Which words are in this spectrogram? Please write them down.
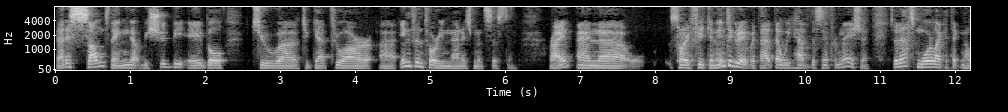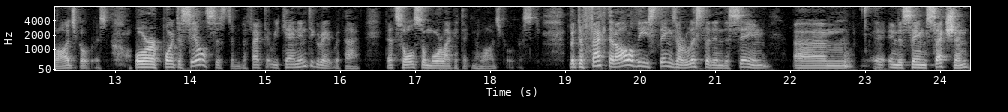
That is something that we should be able to uh, to get through our uh, inventory management system, right? And uh, so if we can integrate with that, then we have this information. So that's more like a technological risk. Or point of sale system, the fact that we can integrate with that, that's also more like a technological risk. But the fact that all of these things are listed in the same um, in the same section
